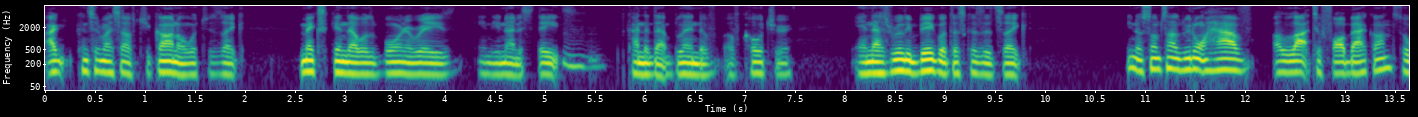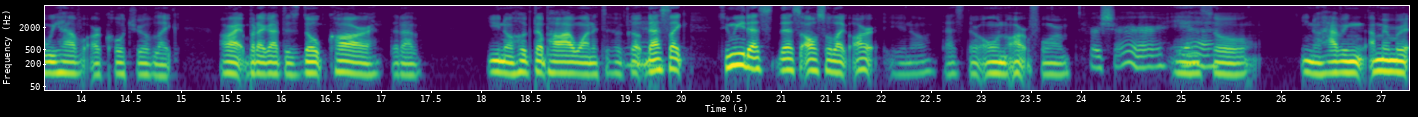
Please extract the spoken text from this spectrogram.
I consider myself Chicano, which is like Mexican that was born and raised in the United States kind of that blend of, of culture. And that's really big with us because it's like, you know, sometimes we don't have a lot to fall back on. So we have our culture of like, all right, but I got this dope car that I've, you know, hooked up how I wanted to hook up. That's like, to me, that's that's also like art, you know, that's their own art form. For sure. And yeah. so, you know, having, I remember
